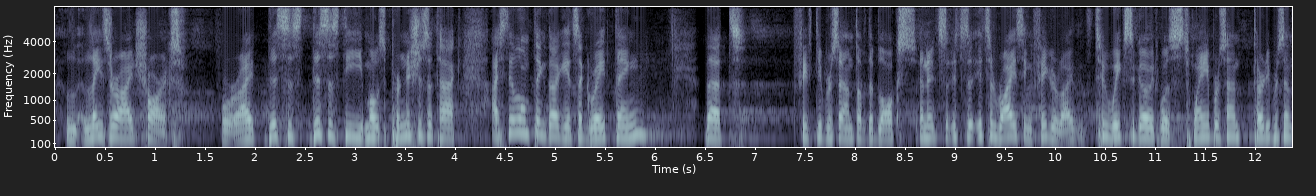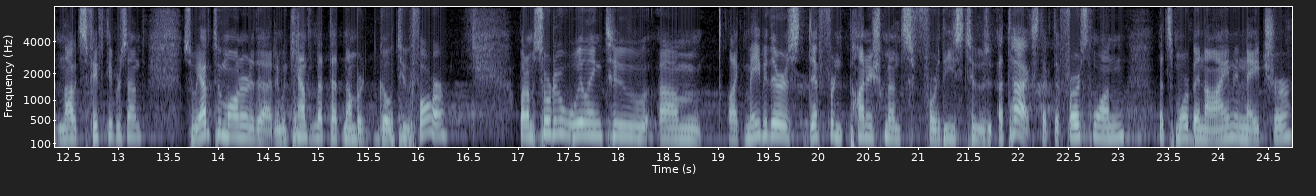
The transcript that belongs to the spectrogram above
laser-eyed sharks for, right? This is, this is the most pernicious attack. I still don't think that it's a great thing that 50% of the blocks, and it's, it's, it's a rising figure, right? Two weeks ago it was 20%, 30%, now it's 50%. So we have to monitor that, and we can't let that number go too far. But I'm sort of willing to, um, like maybe there's different punishments for these two attacks. Like the first one that's more benign in nature,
